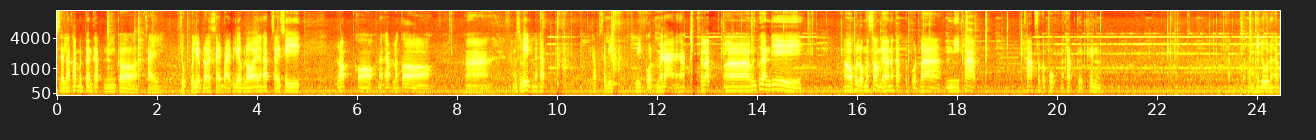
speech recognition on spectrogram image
เสร็จแล้วครับเพื่อนๆครับ นี่ก็ใส่จุกไปเรียบร้อยใส่ใบไปเรียบร้อยนะครับ ใส่ซีล็อกคอนะครับ แล้วก็ทำสวิกนะครับครับสวิก วิกกดไม่ได้นะครับสำหรับเพื่อนๆที่เอาพัดลมมาซ่อมแล้วนะครับ ปรากฏว่ามันมีคราบคราบสกปรกนะครับ เกิดขึ้นครับเดี๋ยวผมให้ดูนะครับ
